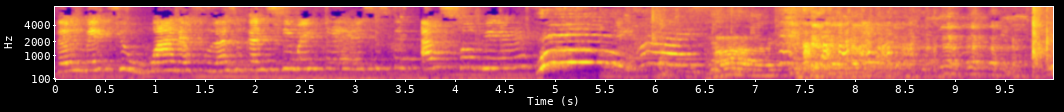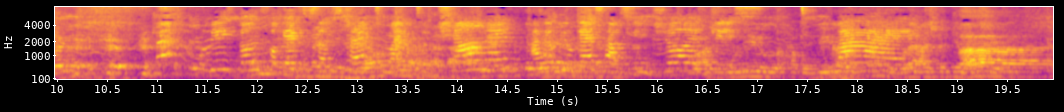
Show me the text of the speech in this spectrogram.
they'll make you wonderful. As you can see my hair is I'm so beautiful. Woo! Hi! Hi! please don't forget to subscribe to my YouTube channel. I hope you guys have enjoyed this. Bye. Bye.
